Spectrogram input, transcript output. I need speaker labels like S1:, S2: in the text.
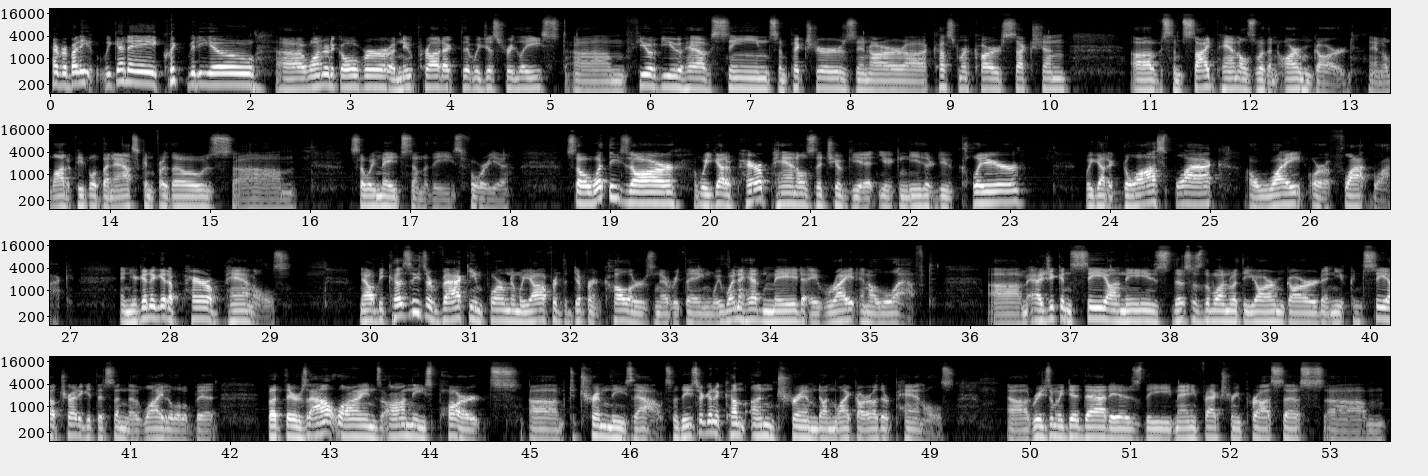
S1: Hi everybody, we got a quick video. Uh, I wanted to go over a new product that we just released. Um, a few of you have seen some pictures in our uh, customer cars section of some side panels with an arm guard. And a lot of people have been asking for those, um, so we made some of these for you. So what these are, we got a pair of panels that you'll get. You can either do clear, we got a gloss black, a white, or a flat black. And you're going to get a pair of panels. Now, because these are vacuum formed and we offered the different colors and everything, we went ahead and made a right and a left. Um, as you can see on these, this is the one with the arm guard, and you can see, I'll try to get this in the light a little bit, but there's outlines on these parts um, to trim these out. So these are going to come untrimmed unlike our other panels. Uh, reason we did that is the manufacturing process um,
